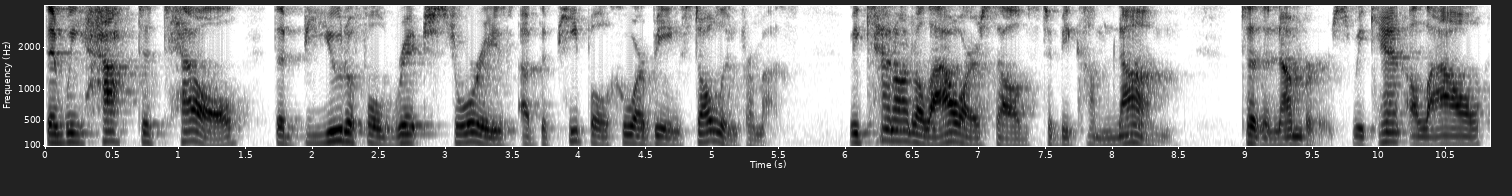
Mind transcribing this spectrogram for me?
then we have to tell the beautiful, rich stories of the people who are being stolen from us. We cannot allow ourselves to become numb to the numbers. We can't allow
